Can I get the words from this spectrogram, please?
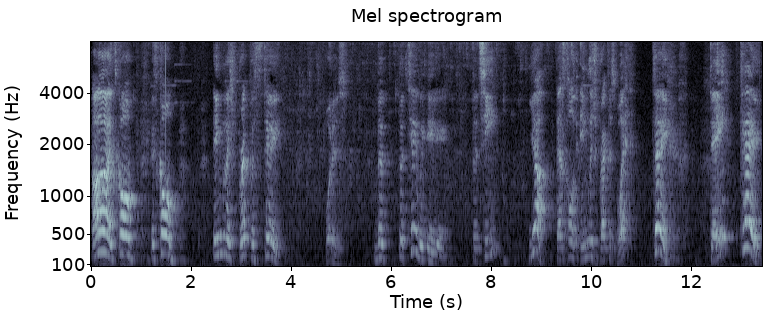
Ah, it's called it's called English breakfast tea. What is? The the tea we eat. The tea? Yeah. That's called English breakfast what? Tea. Day? Tea.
